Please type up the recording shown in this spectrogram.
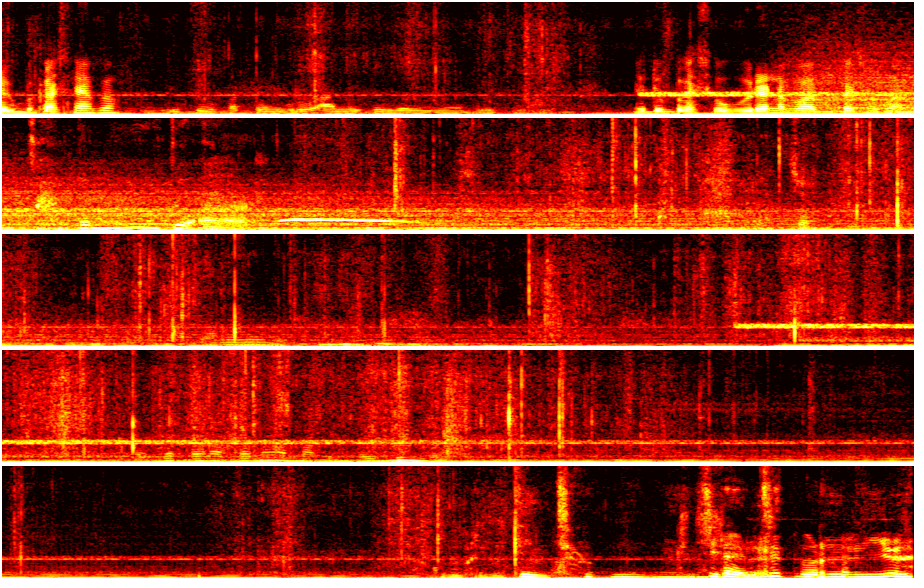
Ada bekasnya bang. Itu petungguruan itu kayaknya itu. Itu bekas kuburan apa bekas apa? Cangkemmu itu ah. Cok. Aku merinding cok. Lanjut serius.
